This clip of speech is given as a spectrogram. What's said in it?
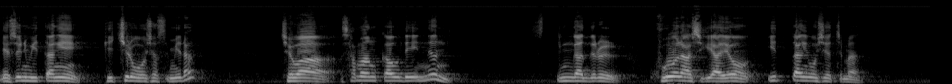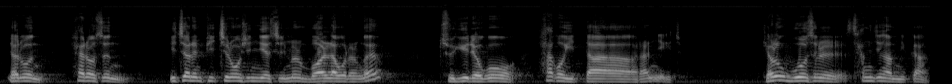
예수님 이 땅에 빛으로 오셨습니다. 죄와 사망 가운데 있는 인간들을 구원하시게 하여 이 땅에 오셨지만 여러분 헤롯은 이처럼 빛으로 오신 예수님을 뭐 하려고 그러는 거예요? 죽이려고 하고 있다라는 얘기죠. 결국 무엇을 상징합니까?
